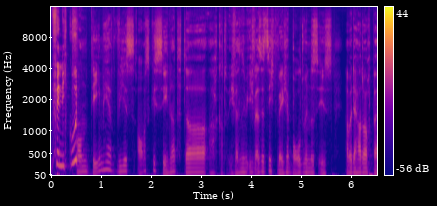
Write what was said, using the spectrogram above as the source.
Finde ich gut. von dem her, wie es ausgesehen hat, da, ach Gott, ich weiß, nicht, ich weiß jetzt nicht, welcher Baldwin das ist, aber der hat auch bei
